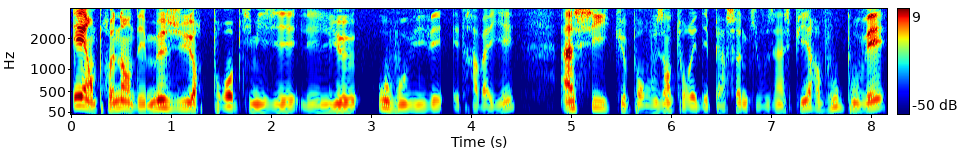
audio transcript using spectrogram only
et en prenant des mesures pour optimiser les lieux où vous vivez et travaillez, ainsi que pour vous entourer des personnes qui vous inspirent, vous pouvez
